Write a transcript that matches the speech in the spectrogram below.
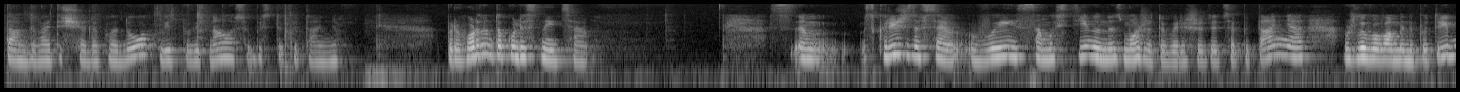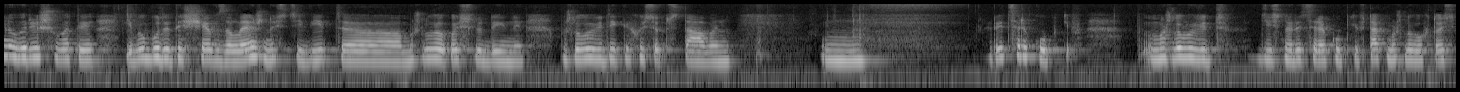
Так, давайте ще докладу відповідь на особисте питання. Перегорнута колісниця. Ем, Скоріш за все, ви самостійно не зможете вирішити це питання. Можливо, вам і не потрібно вирішувати, і ви будете ще в залежності від, е, можливо, якоїсь людини, можливо, від якихось обставин. М, Рицарі кубків. Можливо, від дійсно рицаря кубків, так, можливо, хтось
